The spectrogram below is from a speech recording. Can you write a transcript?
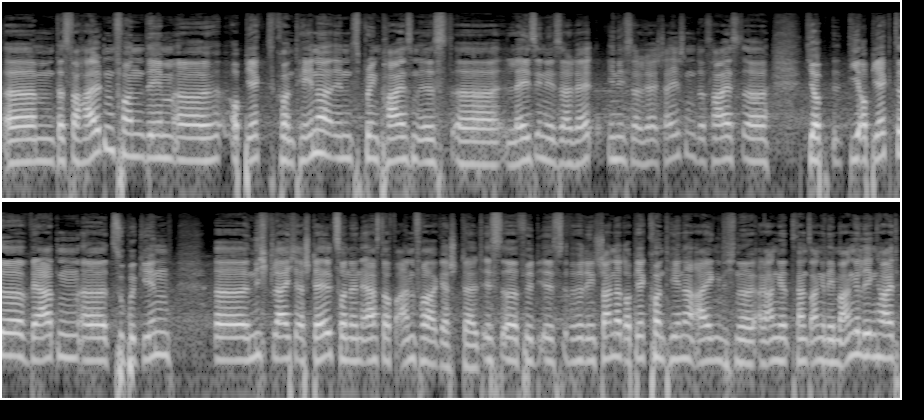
Ähm, das Verhalten von dem Objektcontainer in Spring Python ist Lazy Initialization. Das heißt, die, Ob die Objekte werden zu Beginn äh, nicht gleich erstellt, sondern erst auf Anfrage erstellt. Ist, äh, für, ist für den Standard-Objektcontainer eigentlich eine ange ganz angenehme Angelegenheit.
